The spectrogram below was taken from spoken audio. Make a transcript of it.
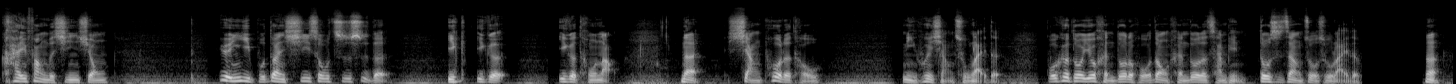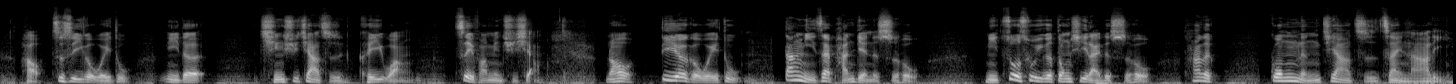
开放的心胸，愿意不断吸收知识的一一个。一个头脑，那想破了头，你会想出来的。博克多有很多的活动，很多的产品都是这样做出来的。那好，这是一个维度，你的情绪价值可以往这方面去想。然后第二个维度，当你在盘点的时候，你做出一个东西来的时候，它的功能价值在哪里？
